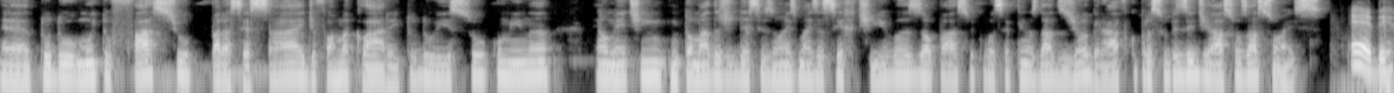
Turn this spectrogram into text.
é, tudo muito fácil para acessar e de forma clara. E tudo isso culmina realmente em, em tomadas de decisões mais assertivas, ao passo que você tem os dados geográficos para subsidiar suas ações. Éder,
